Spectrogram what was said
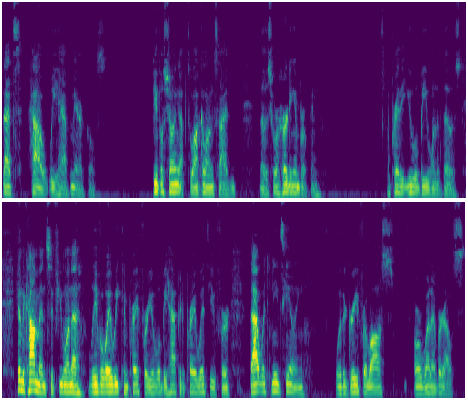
That's how we have miracles. People showing up to walk alongside those who are hurting and broken. I pray that you will be one of those. In the comments, if you want to leave a way we can pray for you, we'll be happy to pray with you for that which needs healing, whether grief or loss or whatever else.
